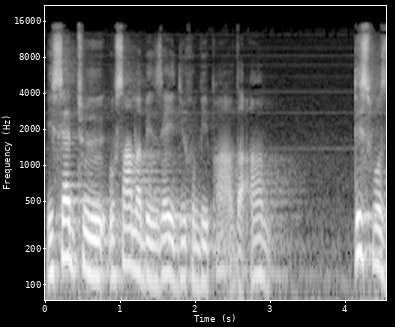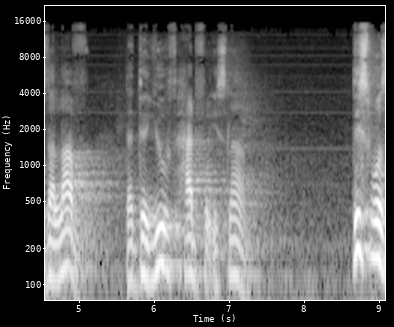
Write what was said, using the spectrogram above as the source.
He said to Usama bin Zayd, You can be part of the army. This was the love that the youth had for Islam. This was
